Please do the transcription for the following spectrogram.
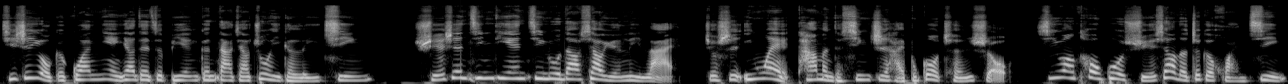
其实有个观念要在这边跟大家做一个厘清：学生今天进入到校园里来。就是因为他们的心智还不够成熟，希望透过学校的这个环境，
